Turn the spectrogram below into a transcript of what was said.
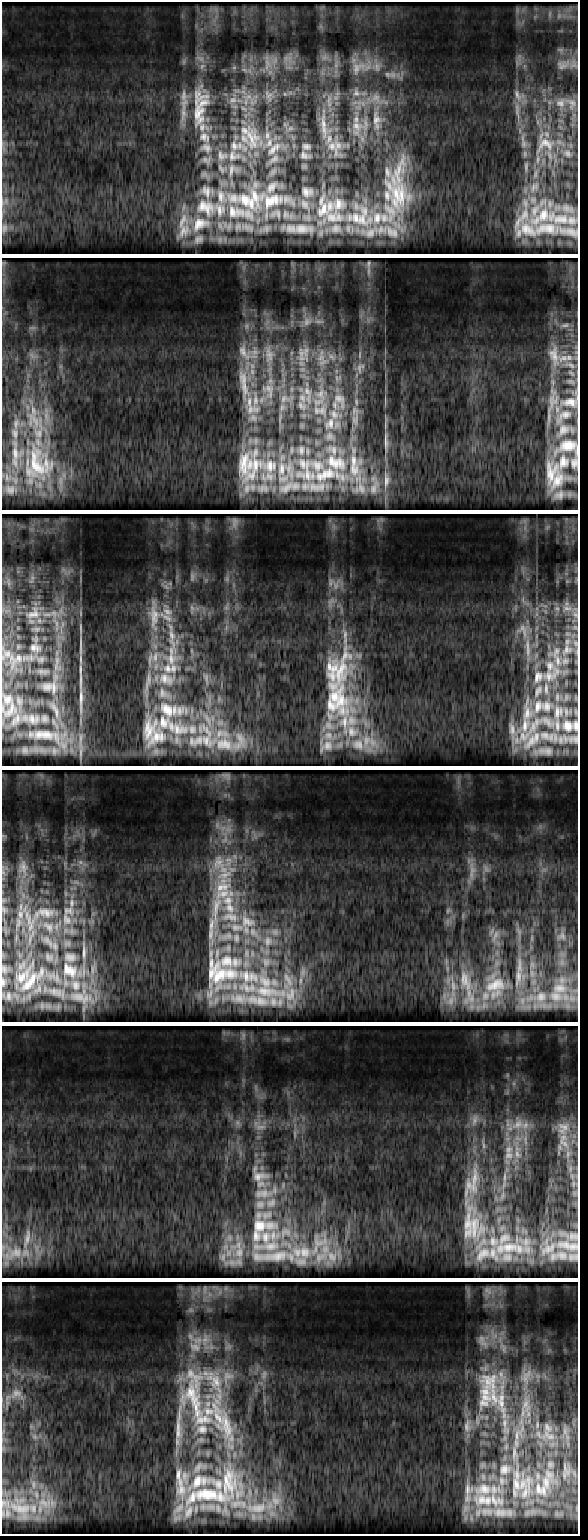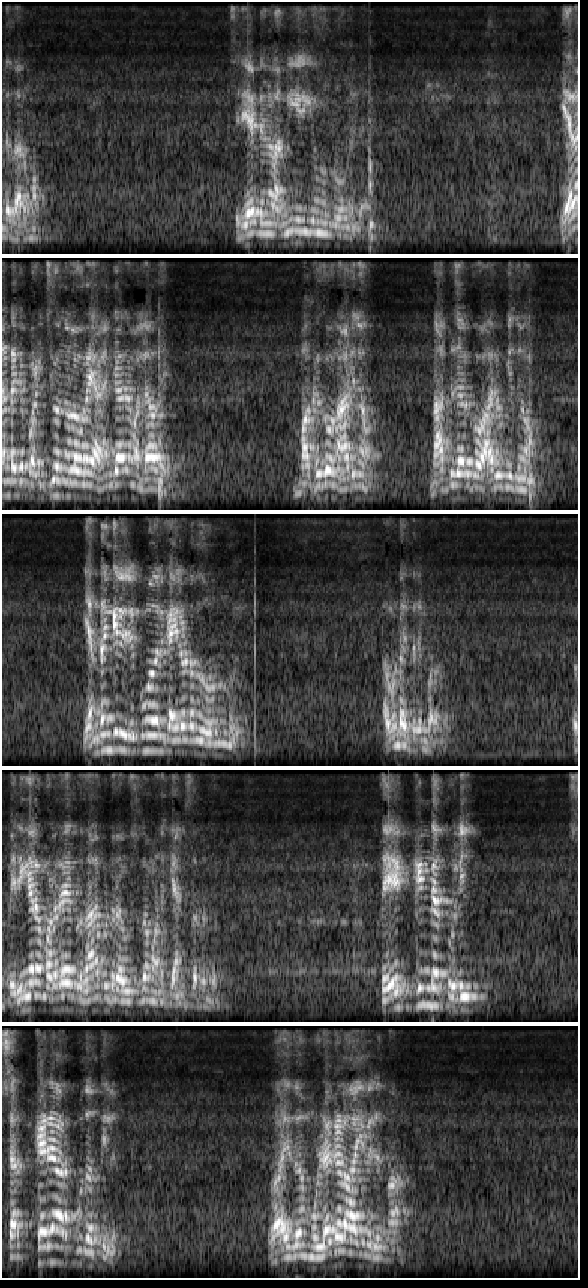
വിദ്യാസമ്പന്നരല്ലാതിരുന്ന കേരളത്തിലെ വല്യമ്മമാർ ഇത് മുഴുവൻ ഉപയോഗിച്ച് മക്കളെ വളർത്തിയത്. കേരളത്തിലെ പെണ്ണുങ്ങൾ ഇന്ന് ഒരുപാട് പഠിച്ചു. ഒരുപാട് ആഡംബരവും അണിഞ്ഞു ഒരുപാട് തിന്നു കുടിച്ചു നാടും കുടിച്ചു. ഒരു ജന്മം കൊണ്ട് എന്തെങ്കിലും പ്രയോജനമുണ്ടായി എന്ന് പറയാനുണ്ടെന്ന് തോന്നുന്നുമില്ല. എന്നാൽ സഹിക്കുവോ സമ്മതിക്കുവോ എന്നൊന്നും എനിക്കറിയില്ല. നിങ്ങൾക്ക് ഇഷ്ടാവുമെന്നും എനിക്ക് തോന്നുന്നില്ല. പറഞ്ഞിട്ട് പോയില്ലെങ്കിൽ പൂർവികരോട് ചെയ്യുന്ന ഒരു മര്യാദകേടാവുമെന്ന് എനിക്ക് തോന്നുന്നു ഇവിടത്രയൊക്കെ ഞാൻ പറയേണ്ടതാണെന്നാണ് എന്റെ ധർമ്മം. ശരിയായിട്ട് നിങ്ങൾ അംഗീകരിക്കുമെന്നൊന്നും തോന്നുന്നില്ല. ഏതാണ്ടൊക്കെ പഠിച്ചു എന്നുള്ള കുറെ അഹങ്കാരമല്ലാതെ മക്കൾക്കോ നാടിനോ നാട്ടുകാർക്കോ ആരോഗ്യത്തിനോ എന്തെങ്കിലും ഇരിപ്പ് മുതൽ കയ്യിലുണ്ടെന്ന് തോന്നുന്നുമില്ല അതുകൊണ്ടാണ് ഇത്രയും പറഞ്ഞത്. പെരിങ്ങലം വളരെ പ്രധാനപ്പെട്ട ഒരു ഔഷധമാണ് ക്യാൻസറിന്റെ. തേക്കിന്റെ തൊലി ശർക്കര അർബുദത്തിൽ അതായത് മുഴകളായി വരുന്ന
